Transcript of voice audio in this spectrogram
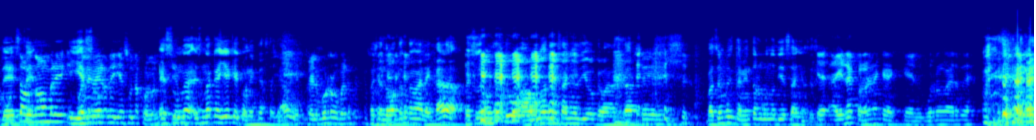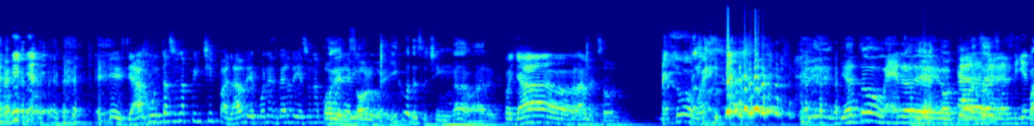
De Junta este- un nombre y, y pone es un- verde y es una colonia. Es una, es una calle que conecta hasta allá, güey. El burro verde. O sea, no va a estar tan alejada. Eso no sé tú, a unos 10 años digo que van a estar. Sí. Va a ser un asentamiento de algunos 10 años. Que hay una colonia que, que el burro verde. Es que ya juntas una pinche palabra y le pones verde y es una O colonia. del bien- sol, güey. Hijo de su chingada madre. güey. Pues ya. Para del sol. Ya estuvo bueno. ya estuvo bueno. Ok, de- Ah, entonces, la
